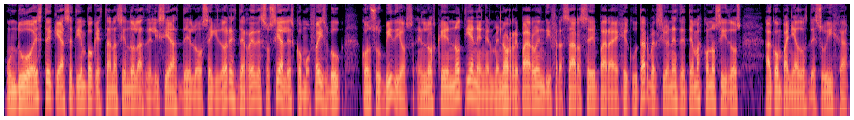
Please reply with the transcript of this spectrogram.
Un dúo este que hace tiempo que están haciendo las delicias de los seguidores de redes sociales como Facebook con sus vídeos, en los que no tienen el menor reparo en disfrazarse para ejecutar versiones de temas conocidos acompañados de su hija.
